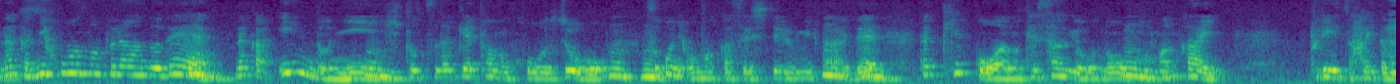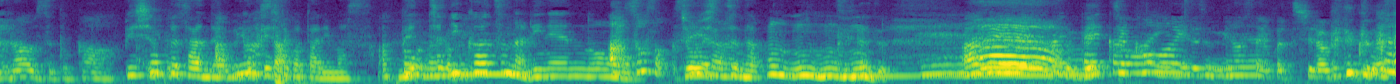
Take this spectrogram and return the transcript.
なんか日本のブランドで、うん。なんかインドに一つだけ多分工場をそこにお任せしてるみたいで、結構あの手作業の細かいプリーツ入ったブラウスとか、ビショップさんでお見かけしたことあります？あめっちゃ肉厚なリネンのあそうそう上質な。うんうんうんうん。あれめっちゃ可愛いです。皆さんよかったら調べてくださ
